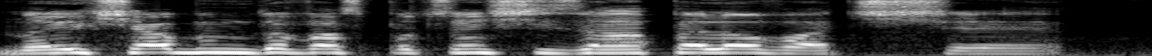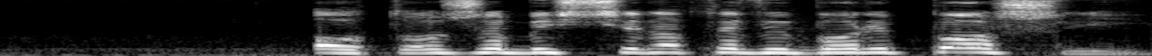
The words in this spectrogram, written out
No i chciałbym do Was po części zaapelować e, o to, żebyście na te wybory poszli.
